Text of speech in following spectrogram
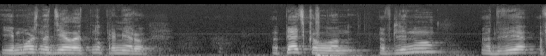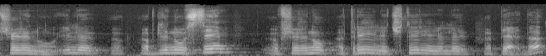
и можно делать, ну, к примеру, 5 колонн в длину, 2 в ширину, или э, в длину 7, в ширину 3 или 4 или 5, да.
